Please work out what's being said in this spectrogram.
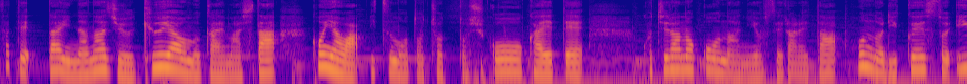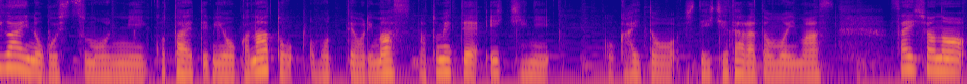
さて第79夜を迎えました今夜はいつもとちょっと趣向を変えてこちらのコーナーに寄せられた本のリクエスト以外のご質問に答えてみようかなと思っております。まとめて一気にご回答していけたらと思います。最初の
